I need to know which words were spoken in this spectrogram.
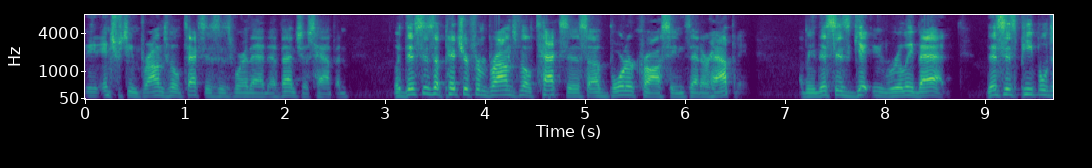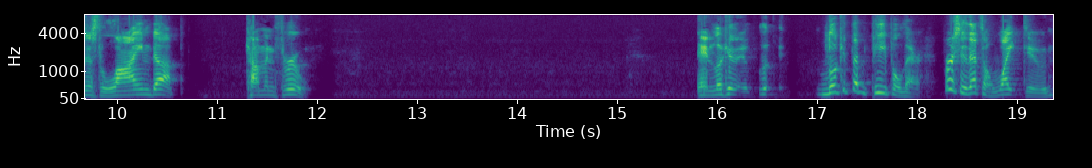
interesting. Brownsville, Texas is where that event just happened. But this is a picture from Brownsville, Texas of border crossings that are happening. I mean, this is getting really bad. This is people just lined up coming through. And look at look, look at the people there. Firstly, that's a white dude.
